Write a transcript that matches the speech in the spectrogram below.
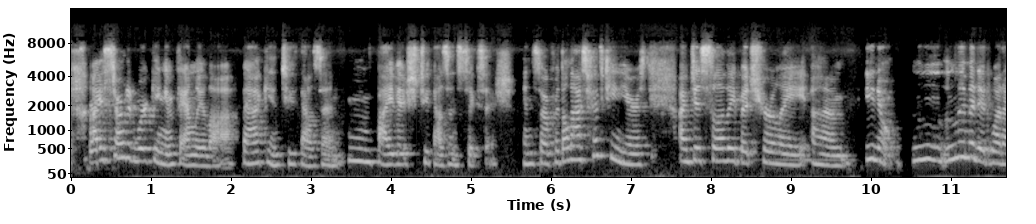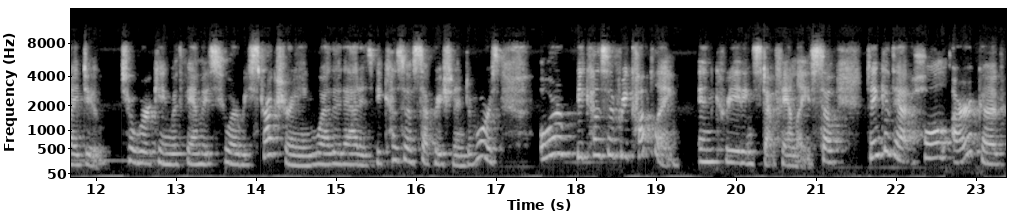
I started working in family law back in 2005 ish, 2006 ish. And so for the last 15 years, I've just slowly but surely, um, you know, limited what I do to working with families who are restructuring, whether that is because of separation and divorce or because of recoupling and creating step families. So think of that whole arc of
